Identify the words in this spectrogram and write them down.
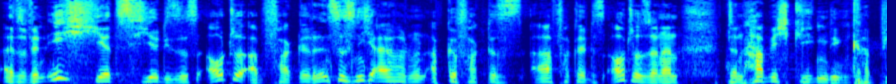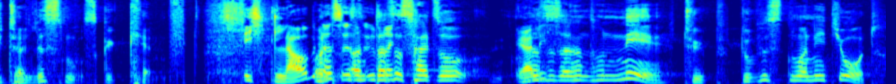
also wenn ich jetzt hier dieses Auto abfackel, dann ist es nicht einfach nur ein abgefucktes, abfackeltes Auto, sondern dann habe ich gegen den Kapitalismus gekämpft. Ich glaube, Und, das ist und übrigens, das ist halt so, Ehrlich? das ist halt so, nee, Typ, du bist nur ein Idiot.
